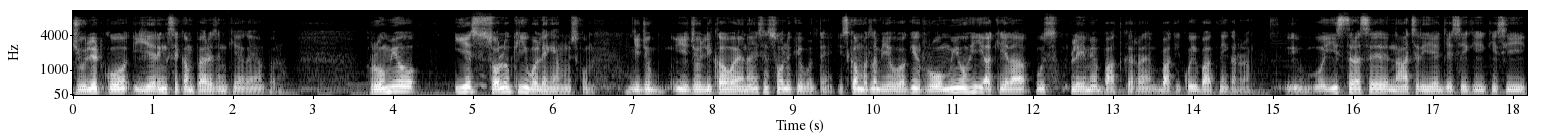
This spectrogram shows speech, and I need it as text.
जूलियट को इयरिंग से कंपैरिजन किया गया यहाँ पर। रोमियो, ये सोलो की बोलेंगे हम उसको ये जो ये जो लिखा हुआ है ना, इसे सोलो क्यों बोलते हैं? इसका मतलब ये हुआ कि रोमियो ही अकेला उस प्ले में बात कर रहा है, बाकी कोई बात नहीं कर रहा। वो इस तरह से नाच रही है जैसे कि किसी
